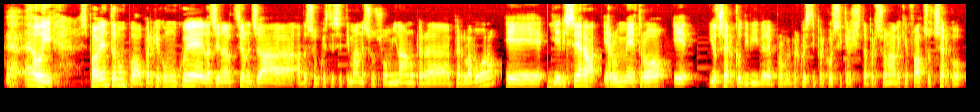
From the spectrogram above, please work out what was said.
eh, oi, spaventano un po' perché comunque la generazione già adesso in queste settimane sono su a Milano per, per lavoro e ieri sera ero in metro e io cerco di vivere proprio per questi percorsi di crescita personale che faccio, cerco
